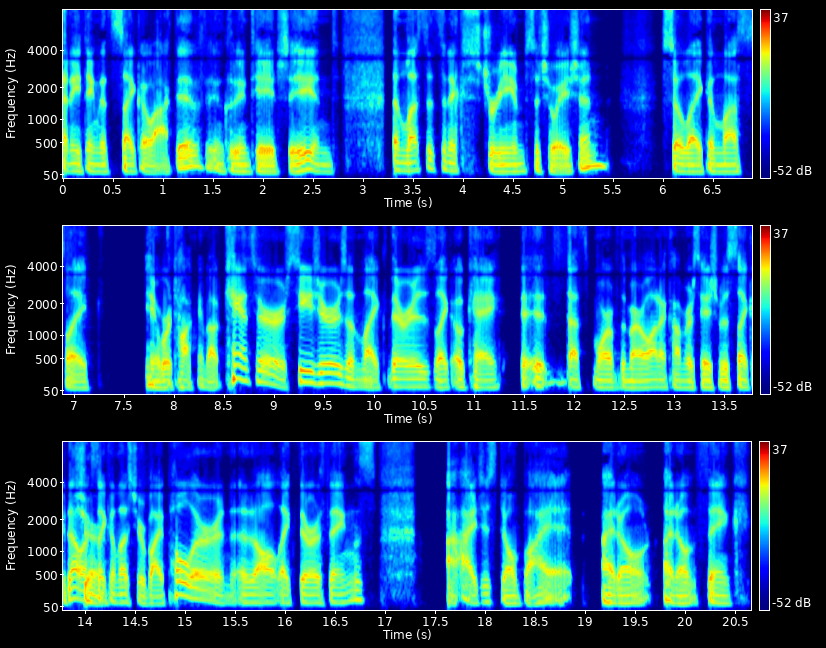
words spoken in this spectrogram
anything that's psychoactive, including THC. And unless it's an extreme situation, so like unless like you know we're talking about cancer or seizures, and like there is like okay, it, that's more of the marijuana conversation with psychedelics. Sure. Like unless you're bipolar and, and all, like there are things I, I just don't buy it. I don't. I don't think.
